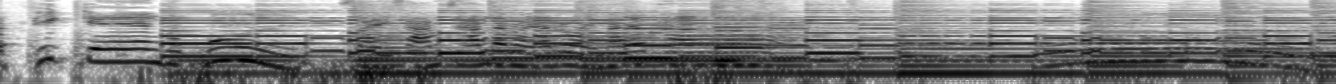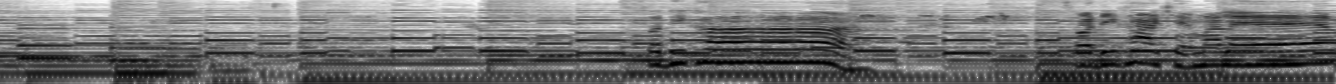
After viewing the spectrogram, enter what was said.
ผัดพริกแกงผักบุ้งใส่สามชั้นอร่อยอร่อยมาแล้วค่ะสวัสดีค่ะ สวัสดีค่ะเขมมาแล้ว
